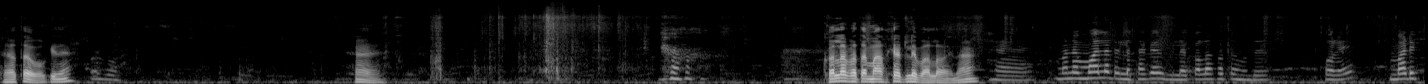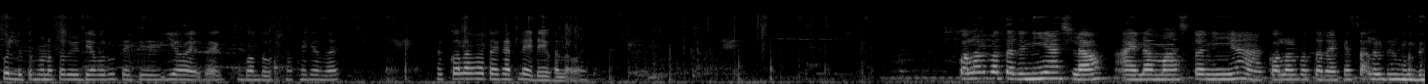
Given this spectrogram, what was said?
দেখা তো হব কিনা ওইবো। হ্যাঁ। কলার পাতা মাছ কাটলে ভালো হয় না? হ্যাঁ মানে ময়লা টয়লা থাকে ওগুলো কলা পাতার মধ্যে পরে মাটিতে পড়লে তো মনে করো এটি আবার উঠাইতে ইয়ে হয়ে যায়, গন্ধ থেকে যায়। কলা পাতায় কাটলে এটাই ভালো হয়। কলার পাতাটা নিয়ে আসলাম, আয়না মাছটা নিয়ে কলার পাতা রেখে চালুটার মধ্যে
